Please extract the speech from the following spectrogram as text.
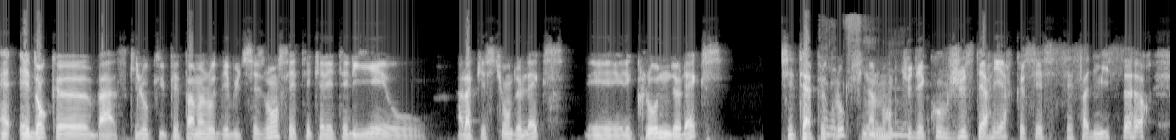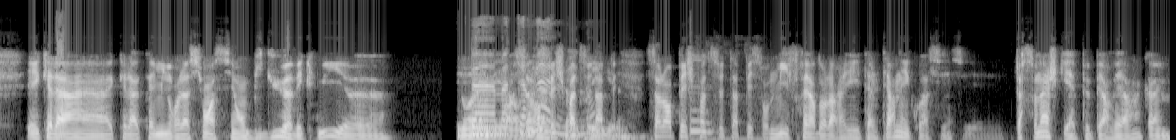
Et, et donc, euh, bah, ce qui l'occupait pas mal au début de saison, c'était qu'elle était liée au, à la question de l'ex et les clones de l'ex. C'était un peu Alex, glauque finalement. Tu découvres juste derrière que c'est sa demi-sœur et qu'elle a qu'elle a quand même une relation assez ambiguë avec lui. euh. Ouais, Ben, mais pas. Ça l'empêche pas de se taper son demi-frère dans la réalité alternée quoi. C'est un personnage qui est un peu pervers hein, quand même.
